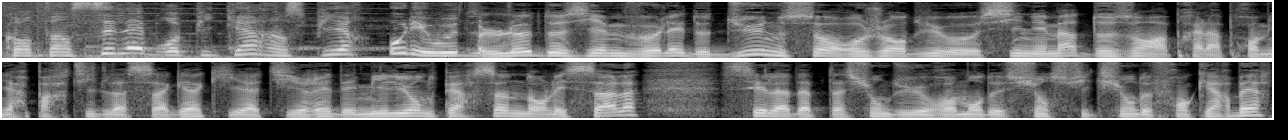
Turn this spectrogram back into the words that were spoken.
Quand un célèbre Picard inspire Hollywood. Le deuxième volet de Dune sort aujourd'hui au cinéma, deux ans après la première partie de la saga qui a attiré des millions de personnes dans les salles. C'est l'adaptation du roman de science-fiction de Frank Herbert,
